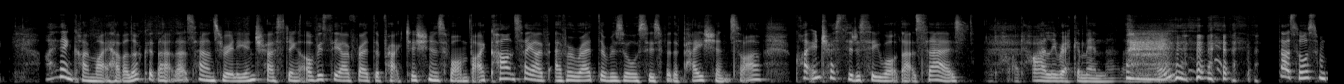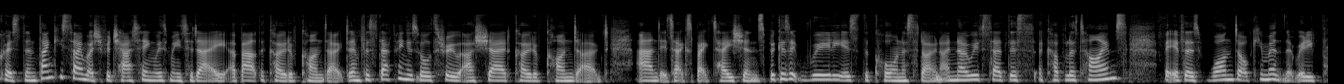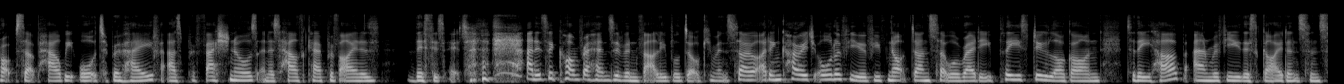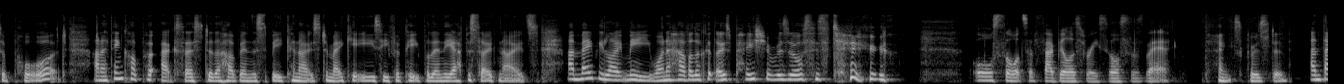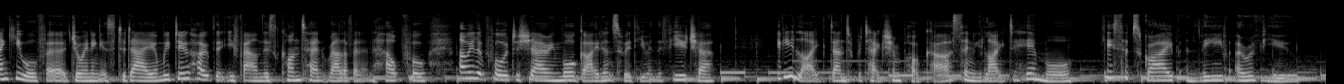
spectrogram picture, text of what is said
I think I might have a look at that. That sounds really interesting. Obviously, I've read the practitioners one, but I can't say I've ever read the resources for the patient. So I'm quite interested to see what that says. I'd highly recommend that. That's awesome, Kristin. Thank you so much for chatting with me today about the Code of Conduct and for stepping us all through our shared Code of Conduct and its expectations, because it really is the cornerstone. I know we've said this a couple of times, but if there's one document that really props up how we ought to behave as professionals and as healthcare providers, this is it. and it's a comprehensive and valuable document. So I'd encourage all of you, if you've not done so already, please do log on to the Hub and review this guidance and support. And I think I'll put access to the Hub in the speaker notes to make it easy for people in the episode notes. And maybe like me, you want to have a look at those patient resources too. all sorts of fabulous resources there. Thanks, Kristin. And thank you all for joining us today. And we do hope that you found this content relevant and helpful. And we look forward to sharing more guidance with you in the future. If you like Dental Protection podcasts and you'd like to hear more, please subscribe and leave a review.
